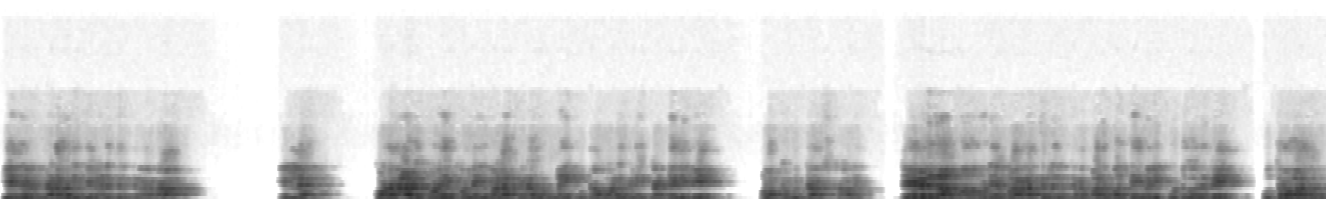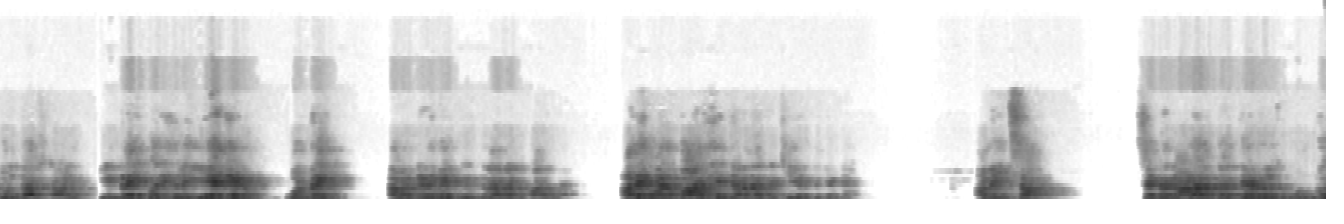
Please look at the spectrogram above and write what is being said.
ஏதேனும் நடவடிக்கைகள் எடுத்திருக்கிறாரா? இல்ல. கொடநாடு கொலை கொள்ளை வழக்கில் உண்மை குற்றவாளிகளை கண்டறிவேன். முழக்கமிட்டார் ஸ்டாலின். ஜெயலலிதா அம்மாவுடைய மரணத்தில் இருக்கிற மர்மத்தை வெளிக்கொண்டு வருவேன். உத்தரவாதம் கொடுத்தார் ஸ்டாலின். இன்றைக்கு வரை இதுல ஏதேனும் ஒன்றை அவர் நிறைவேற்றி இருக்கிறாரான்னு பாருங்க. அதே மாதிரி பாரதிய ஜனதா கட்சியை எடுத்துக்கங்க. அமித்ஷா சென்ற நாள அந்த தேர்தலுக்கு முன்பு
